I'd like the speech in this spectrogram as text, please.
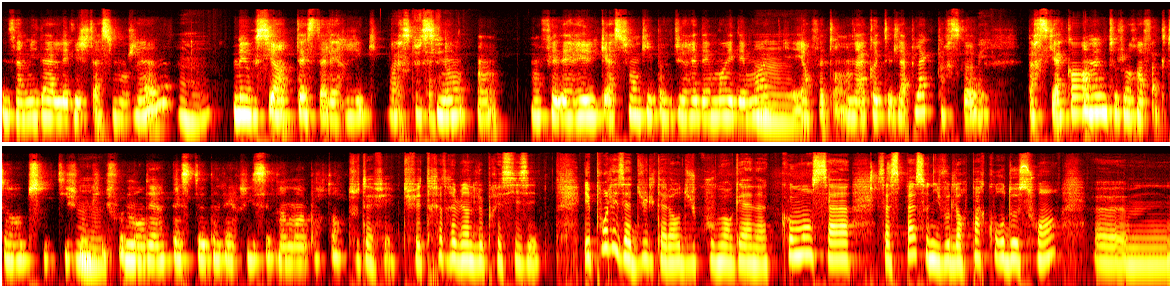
les amygdales, les végétations gênent, mhm. mais aussi un test allergique. Parce que sinon, on, fait des rééducations qui peuvent durer des mois et des mois. Mhm. Et en fait, on est à côté de la plaque parce que parce qu'il y a quand même toujours un facteur obstructif. Donc, mhm. il faut demander un test d'allergie, c'est vraiment important. Tout à fait. Tu fais très très bien de le préciser. Et pour les adultes, alors du coup, Morgane, comment ça, ça se passe au niveau de leur parcours de soins euh,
